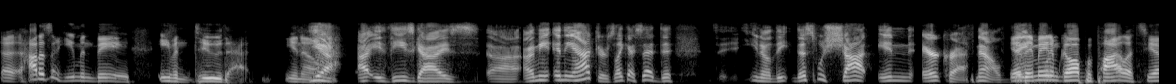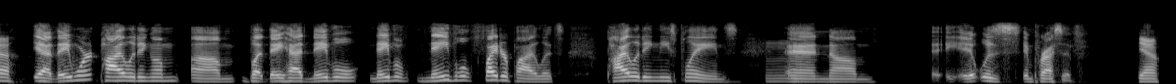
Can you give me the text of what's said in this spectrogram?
Uh, how does a human being even do that? You know? Yeah. I, these guys, uh, I mean, and the actors, like I said, the, you know, the, this was shot in aircraft. Now, Yeah, they, made weren't- him go up with pilots. Yeah. yeah they weren't piloting them um but they had naval naval naval fighter pilots piloting these planes Mm. and um it was impressive Yeah.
